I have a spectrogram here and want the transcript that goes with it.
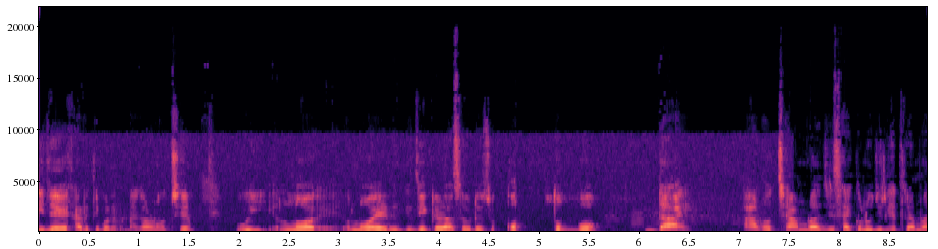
এই জায়গায় খাটাতে পারবেন না, কারণ হচ্ছে ওই লয়ের যে একটা আছে, ওটা হচ্ছে কর্তব্য দায়। আর হচ্ছে আমরা যে সাইকোলজির ক্ষেত্রে আমরা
